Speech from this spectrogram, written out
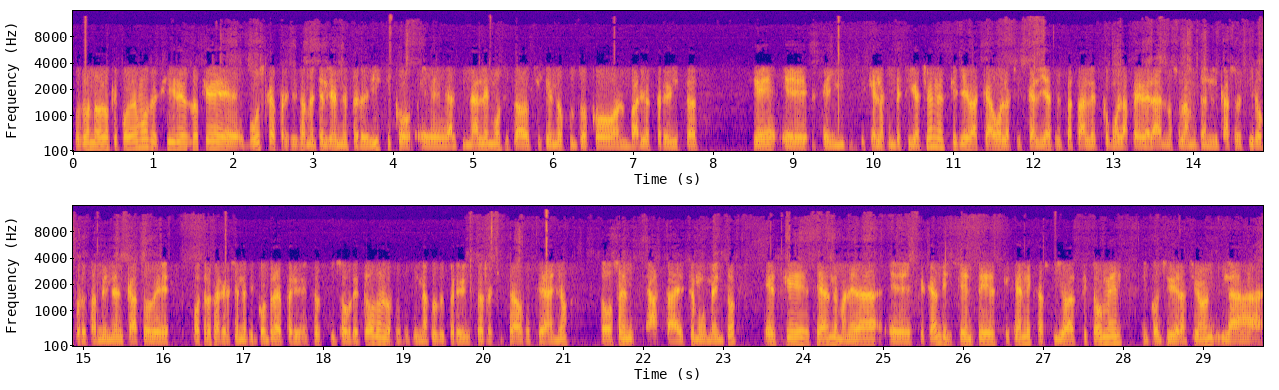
Pues bueno, lo que podemos decir es lo que busca precisamente el gremio periodístico. Eh, al final hemos estado exigiendo junto con varios periodistas que, eh, que, las investigaciones que lleva a cabo las fiscalías estatales como la federal, no solamente en el caso de Ciro, pero también en el caso de otras agresiones en contra de periodistas y sobre todo en los asesinatos de periodistas registrados este año, todos en, hasta este momento, es que sean de manera, eh, que sean diligentes, que sean exhaustivas, que tomen en consideración la,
